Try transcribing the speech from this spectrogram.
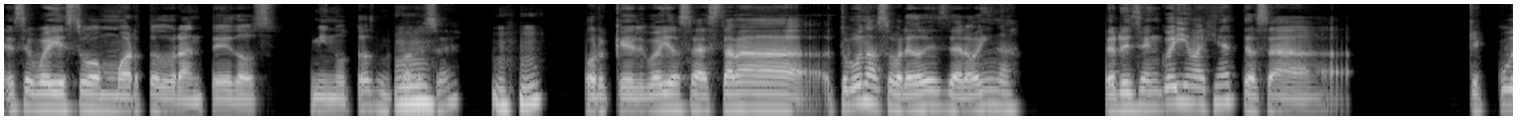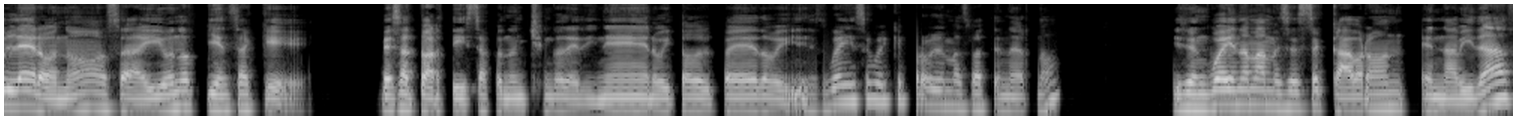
ese güey estuvo muerto durante dos minutos, me Mm. parece. Porque el güey, o sea, estaba. Tuvo una sobredosis de heroína. Pero dicen, güey, imagínate, o sea. Qué culero, ¿no? O sea, y uno piensa que ves a tu artista con un chingo de dinero y todo el pedo y dices, güey, ese güey qué problemas va a tener, ¿no? Dicen, güey, no mames, este cabrón en Navidad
